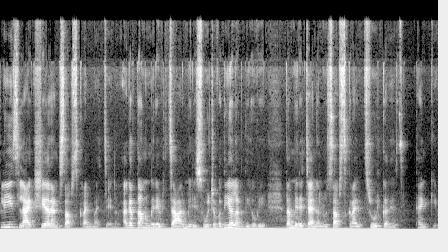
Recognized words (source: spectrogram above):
Please like share and subscribe my channel ਅਗਰ ਤੁਹਾਨੂੰ ਮੇਰੇ ਵਿਚਾਰ, ਮੇਰੀ ਸੋਚ ਵਧੀਆ ਲੱਗਦੀ ਹੋਵੇ, ਤਾਂ ਮੇਰੇ ਚੈਨਲ ਨੂੰ ਸਬਸਕ੍ਰਾਈਬ ਜ਼ਰੂਰ ਕਰਿਓ ਜੀ। ਥੈਂਕ ਯੂ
